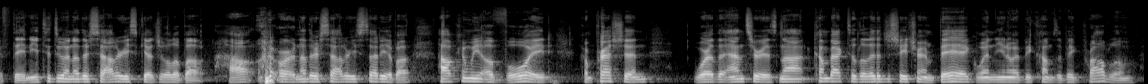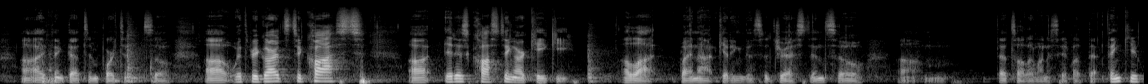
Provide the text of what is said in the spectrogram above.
if they need to do another salary schedule about how, or another salary study about how can we avoid compression, where the answer is not come back to the legislature and beg when you know it becomes a big problem, uh, I think that's important. So, uh, with regards to costs, uh, it is costing our keiki a lot by not getting this addressed, and so um, that's all I want to say about that. Thank you.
